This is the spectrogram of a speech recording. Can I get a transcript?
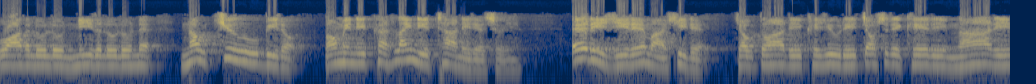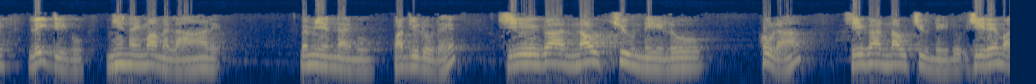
ဝါသလိုလိုနီသလိုလိုနဲ့နောက်ကျူပြီးတော့ဘောင်းမင်းတွေခတ်လှိုင်းတွေထနေတယ်ဆိုရင်အဲ့ဒီရေထဲမှာရှိတဲ့ကြောက်သွားတွေခရုတွေကြောက်စရစ်ခဲတွေငါးတွေလိတ်တွေကိုမြင်နိုင်မှမလားတဲ့မမြင်နိုင်ဘူးဘာဖြစ်လို့လဲရေကနောက်ကျူနေလို့ဟုတ်လားရေကနောက်ကျနေလို့ရေထဲမှာ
